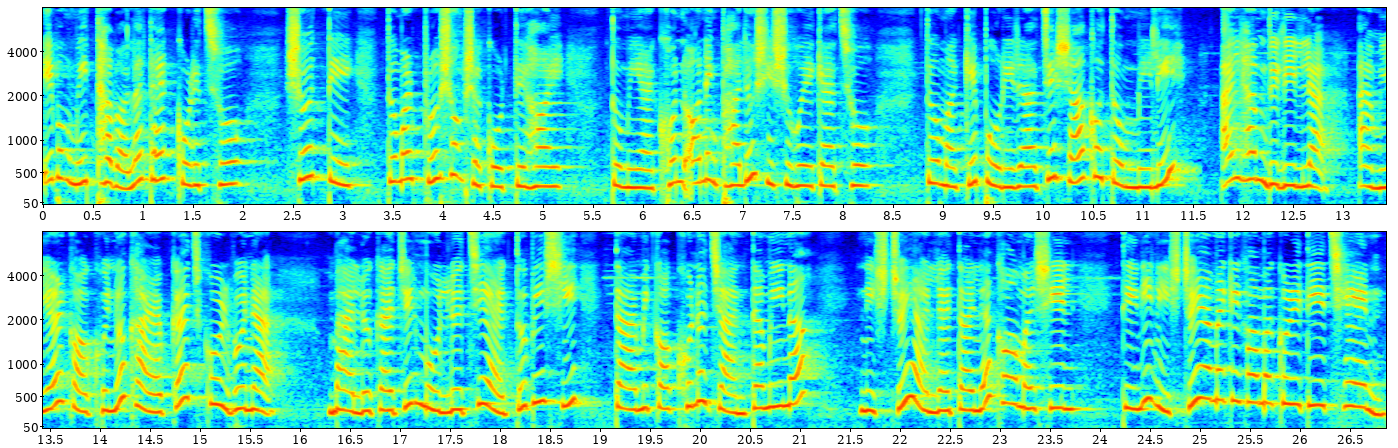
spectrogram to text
এবং মিথ্যা বলা ত্যাগ করেছ। সত্যি, তোমার প্রশংসা করতে হয়। তুমি এখন অনেক ভালো শিশু হয়ে গেছো। তোমাকে পরিরাজ্যে স্বাগতম, মিলি। আলহামদুলিল্লাহ, আমি আর কখনো খারাপ কাজ করব না। ভালো কাজের মূল্য যে এত বেশি, তা আমি কখনো জানতামই না। নিশ্চয়ই আল্লাহ তাআলা ক্ষমাশীল। তিনি নিশ্চয়ই আমাকে ক্ষমা করে দিয়েছেন।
